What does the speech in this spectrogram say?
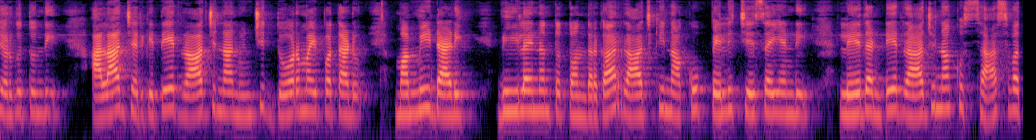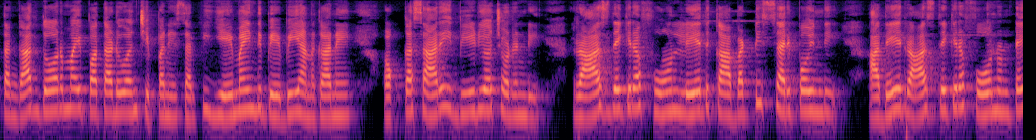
జరుగుతుంది. అలా జరిగితే రాజు నా నుంచి దూరం అయిపోతాడు మమ్మీ డాడీ వీలైనంత తొందరగా రాజుకి నాకు పెళ్ళి చేసేయండి. లేదంటే రాజు నాకు శాశ్వతంగా దూరం అయిపోతాడు అని చెప్పనేసరికి ఏమైంది బేబీ అనగానే ఒక్కసారి వీడియో చూడండి. రాజ్ దగ్గర ఫోన్ లేదు కాబట్టి సరిపోయింది. అదే రాజ్ దగ్గర ఫోన్ ఉంటే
